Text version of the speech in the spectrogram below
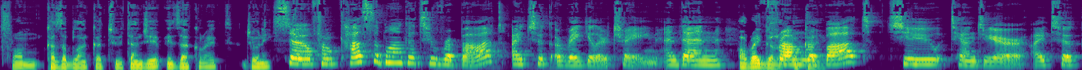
from Casablanca to Tangier. Is that correct, Joni? So from Casablanca to Rabat, I took a regular train. And then a regular, from okay. Rabat to Tangier, I took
